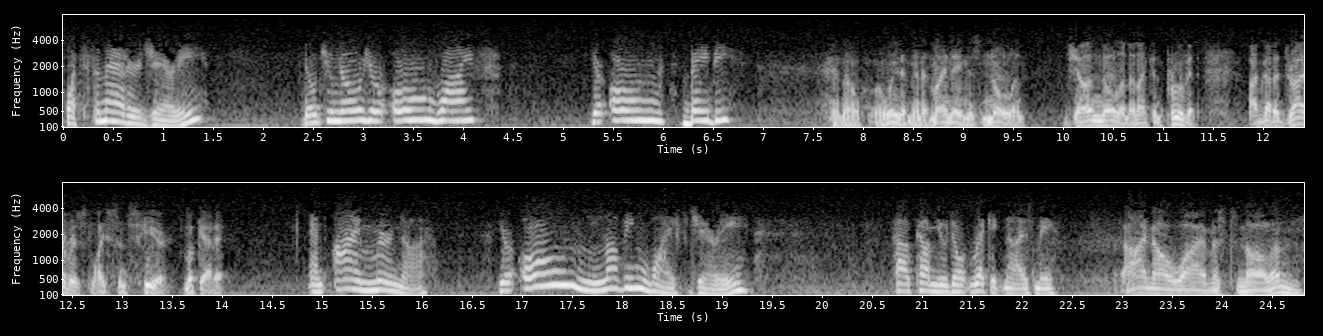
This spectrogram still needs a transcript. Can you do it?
What's the matter, Jerry? Don't you know your own wife? Your own baby? Hey, now, uh, wait a minute. My name is Nolan. John Nolan, and I can prove it. I've got a driver's license here. Look at it. And I'm Myrna, your own loving wife, Jerry. How come you don't recognize me? I know why, Mr. Nolan.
